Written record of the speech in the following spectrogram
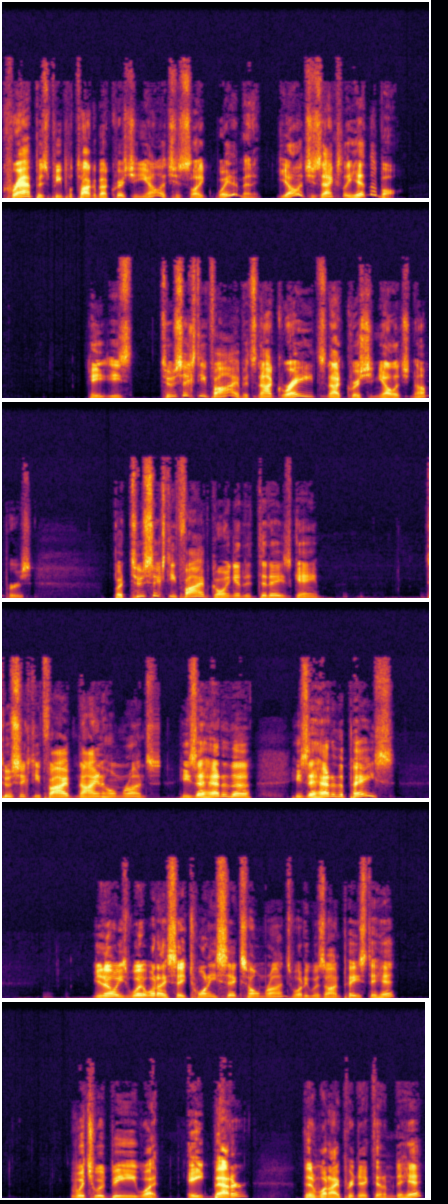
crap as people talk about Christian Yelich, it's like, wait a minute, Yelich is actually hitting the ball. He, he's 265. It's not great. It's not Christian Yelich numbers, but 265 going into today's game. 265, nine home runs. He's ahead of the he's ahead of the pace. You know, he's what what I say, 26 home runs, what he was on pace to hit, which would be what eight better than what I predicted him to hit.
